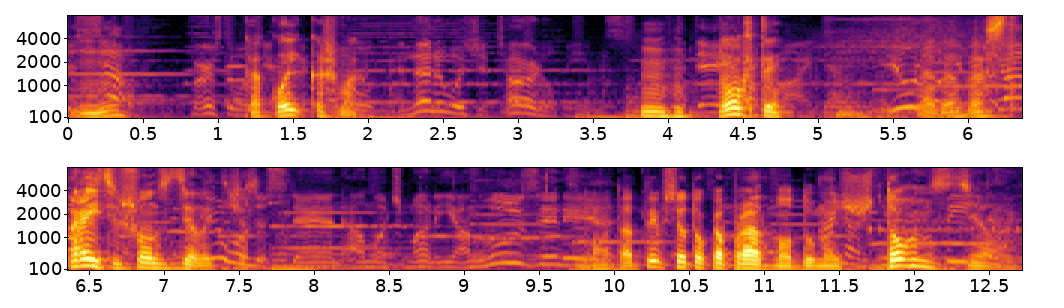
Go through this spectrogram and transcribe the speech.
Угу. Какой кошмар. Угу. Ух ты. Это, строитель, что он сделает сейчас? Вот, а ты все только про одно думаешь. Что он сделает?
